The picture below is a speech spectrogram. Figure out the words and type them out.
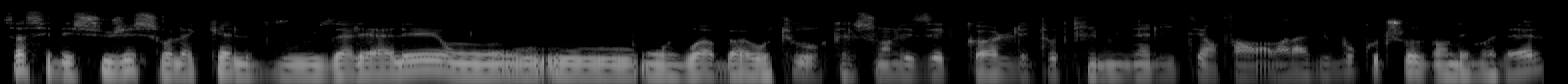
Ça, c'est des sujets sur lesquels vous allez aller. On voit bah, autour quelles sont les écoles, les taux de criminalité. Enfin, on a vu beaucoup de choses dans des modèles.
